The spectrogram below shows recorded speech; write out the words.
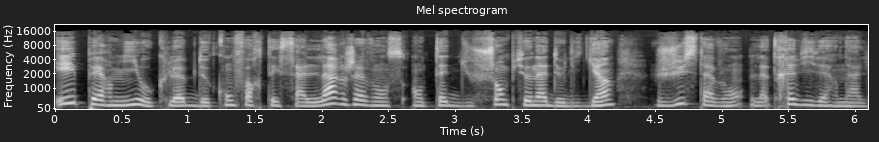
et permis au club de conforter sa large avance en tête du championnat de Ligue 1 juste avant la trêve hivernale.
